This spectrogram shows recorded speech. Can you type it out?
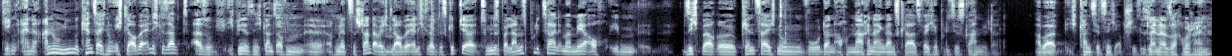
Gegen eine anonyme Kennzeichnung. Ich glaube ehrlich gesagt, also ich bin jetzt nicht ganz auf dem, äh, auf dem letzten Stand, aber ich mhm. glaube ehrlich gesagt, es gibt ja zumindest bei Landespolizeien immer mehr auch eben äh, sichtbare Kennzeichnungen, wo dann auch im Nachhinein ganz klar ist, welcher Polizist gehandelt hat. Aber ich kann es jetzt nicht abschließen. Ist Ländersache wahrscheinlich.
